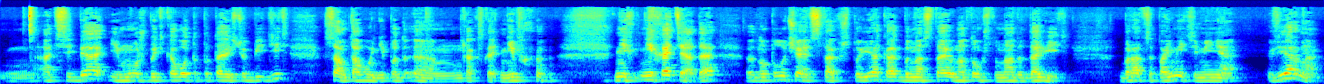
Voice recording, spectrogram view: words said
э, от себя и, может быть, кого-то пытаюсь убедить, сам того не, под, э, как сказать, не, не, не хотя, да. Но получается так, что я как бы настаиваю на том, что надо давить. Братцы, поймите меня верно,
